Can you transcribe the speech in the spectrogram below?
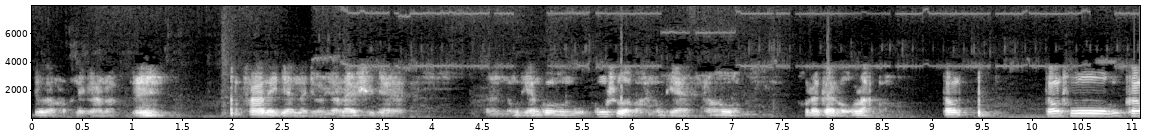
六道口那边嘛。他那边呢，就是原来是件呃农田公公社吧，农田，然后后来盖楼了。当当初刚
